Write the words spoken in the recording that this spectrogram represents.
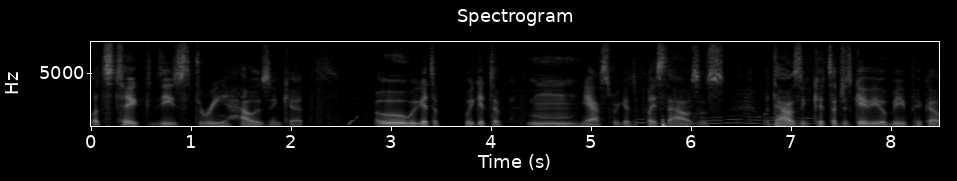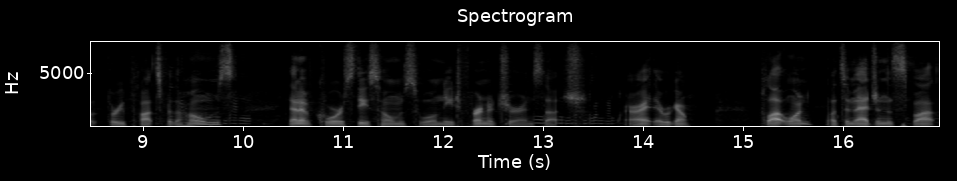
Let's take these three housing kits. Ooh, we get to we get to, mmm, yes, we get to place the houses. With the housing kits I just gave you, be pick up three plots for the homes. Then, of course, these homes will need furniture and such. Alright, there we go. Plot one, let's imagine this spot.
